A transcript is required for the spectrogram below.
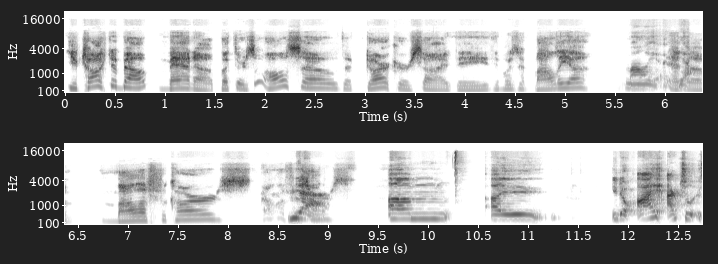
you talked about mana, but there's also the darker side. The, was it Malia? Malia, and yeah. the Maleficers. Yeah. Um, I you know, I actually,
